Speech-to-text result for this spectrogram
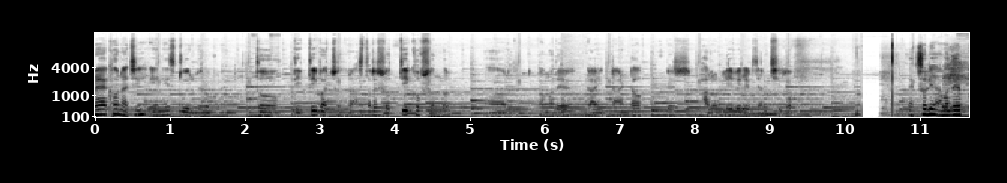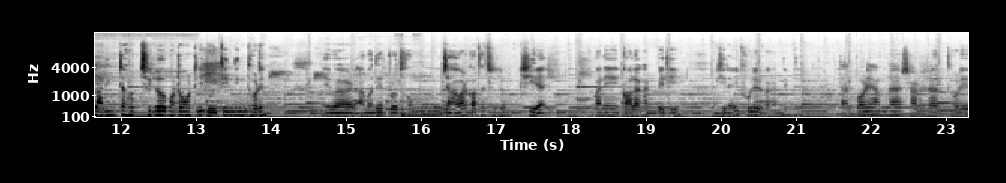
আমরা এখন আছি এনএস টুয়েলভের ওপরে তো দেখতেই পাচ্ছ, রাস্তাটা সত্যিই খুব সুন্দর। আর আমাদের গাড়ির টার্নটাও বেশ ভালো লেভেলের যাচ্ছিল। অ্যাকচুয়ালি আমাদের প্ল্যানিংটা হচ্ছিল মোটামুটি দুই তিন দিন ধরে। এবার আমাদের প্রথম যাওয়ার কথা ছিল ক্ষীরাই মানে কলাঘাট পেরিয়ে ক্ষীরাই ফুলের বাগান দেখতে। তারপরে আমরা সারা রাত ধরে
